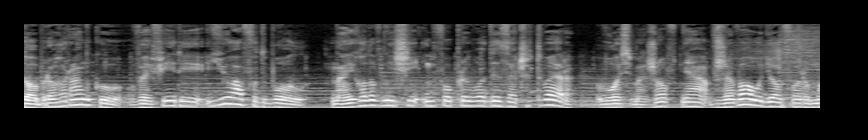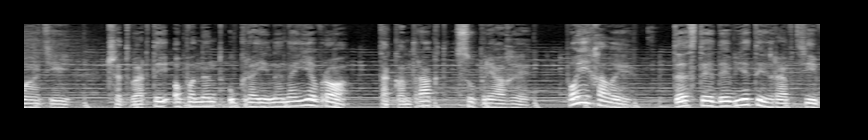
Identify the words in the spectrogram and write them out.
Доброго ранку в ефірі ЮАФутбол. Найголовніші інфоприводи за четвер, 8 жовтня, вже в аудіоформаті. Четвертий опонент України на євро та контракт супряги. Поїхали! Тести дев'яти гравців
